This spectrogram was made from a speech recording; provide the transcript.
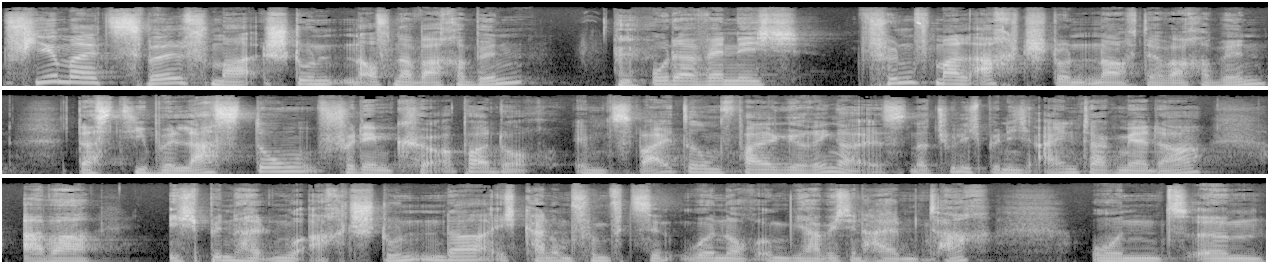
viermal zwölf mal Stunden auf einer Wache bin oder wenn ich fünfmal acht Stunden auf der Wache bin, dass die Belastung für den Körper doch im zweiteren Fall geringer ist. Natürlich bin ich einen Tag mehr da, aber ich bin halt nur acht Stunden da. Ich kann um 15 Uhr noch irgendwie habe ich den halben Tag und ähm,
